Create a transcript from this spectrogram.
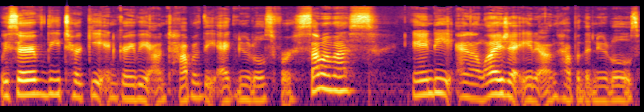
We served the turkey and gravy on top of the egg noodles for some of us. Andy and Elijah ate it on top of the noodles,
